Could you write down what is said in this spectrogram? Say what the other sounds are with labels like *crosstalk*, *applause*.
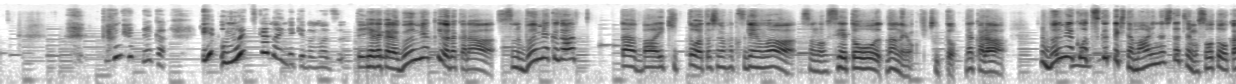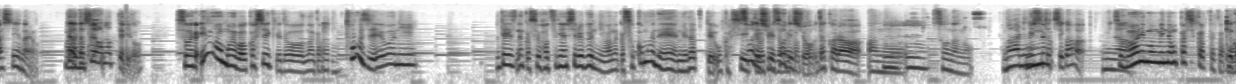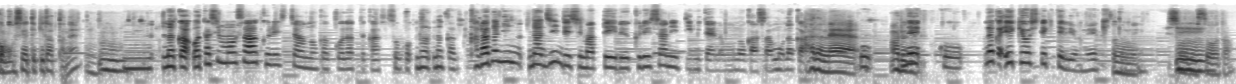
*laughs* えなんかえ思いつかないんだけどまずっていやだから文脈よだからその文脈があった場合きっと私の発言はその正当なのよきっと。だから文脈を作ってきた周りの人たちも相当おかしいのよ。って私は思ってるよ。そうなんか今思えばおかしいけどなんかうん当時英和にでなんかそういう発言してる分にはなんかそこまで目立っておかしいってそうでしょわけじゃなかったそうでしょ。だからあうんの、うんそうなの。周りの人たちがみんなそう周りもみんなおかしかったから結構個性的だったね。うんうんうんなんか私もさクリスチャンの学校だったからそこななんか体に馴染んでしまっているクリスチャニティみたいなものがさもうなんかあるね。あるねねこうなんか影響してきてるよねきっとね、そううんだそうだ。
